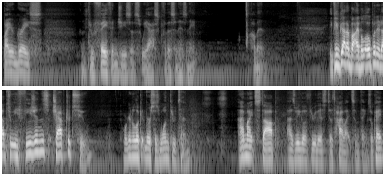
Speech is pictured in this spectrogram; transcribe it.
By your grace and through faith in Jesus, we ask for this in his name. Amen. If you've got a Bible, open it up to Ephesians chapter 2. We're going to look at verses 1 through 10. I might stop as we go through this to highlight some things, okay?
